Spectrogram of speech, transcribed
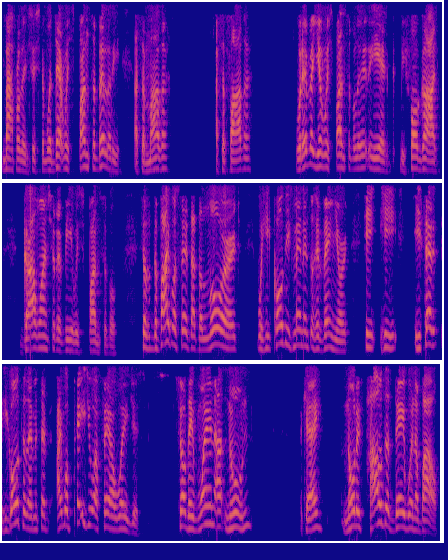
My brother and sister, with that responsibility as a mother, as a father, whatever your responsibility is before God, God wants you to be responsible. So the Bible says that the Lord, when he called these men into his vineyard, he, he, he said, he go to them and said, I will pay you a fair wages. So they went at noon, okay? Notice how the day went about.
